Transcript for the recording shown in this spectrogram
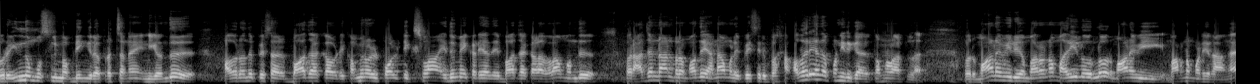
ஒரு இந்து முஸ்லீம் அப்படிங்கிற பிரச்சனை. இன்னைக்கு வந்து அவர் வந்து பேசுறாரு பாஜகவுடைய கம்யூனல் பாலிடிக்ஸ்லாம் எதுவுமே கிடையாது. பாஜக அதெல்லாம் வந்து ஒரு அஜெண்டான்ற மாதிரி அண்ணாமலை பேசியிருப்பாரு. அவரே அதை பண்ணியிருக்காரு தமிழ்நாட்டில். ஒரு மாணவியுடைய மரணம் அரியலூர்ல ஒரு மாணவி மரணம் அடைகிறாங்க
